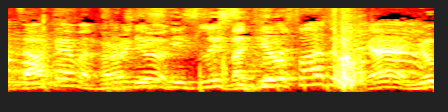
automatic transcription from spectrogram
it's okay, but very He's, good. he's listening But to you- the father. Yeah, you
